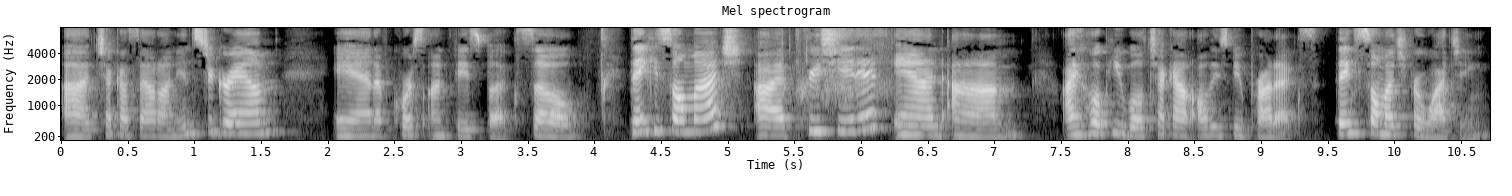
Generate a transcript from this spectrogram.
Uh, check us out on Instagram and of course on Facebook. So thank you so much. I appreciate it. And um, I hope you will check out all these new products. Thanks so much for watching.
